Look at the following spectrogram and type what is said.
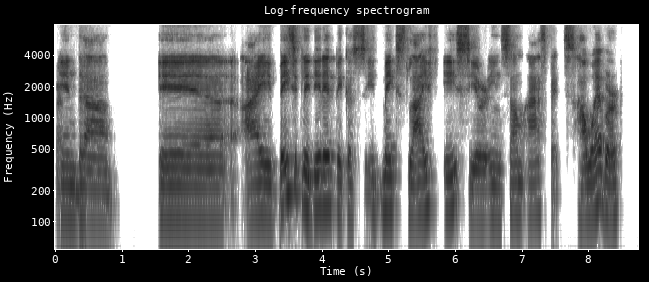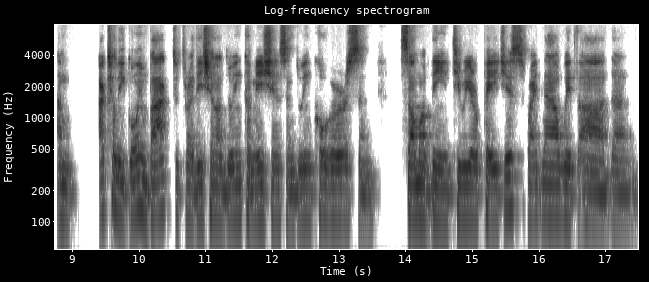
Right. And uh, uh, I basically did it because it makes life easier in some aspects. However, I'm actually going back to traditional doing commissions and doing covers and some of the interior pages right now with uh, the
